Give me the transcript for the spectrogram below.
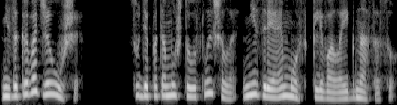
Не закрывать же уши. Судя по тому, что услышала, не зря им мозг клевала Игнасосу.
